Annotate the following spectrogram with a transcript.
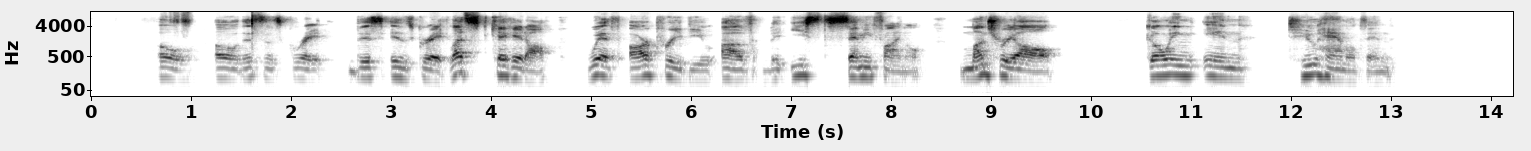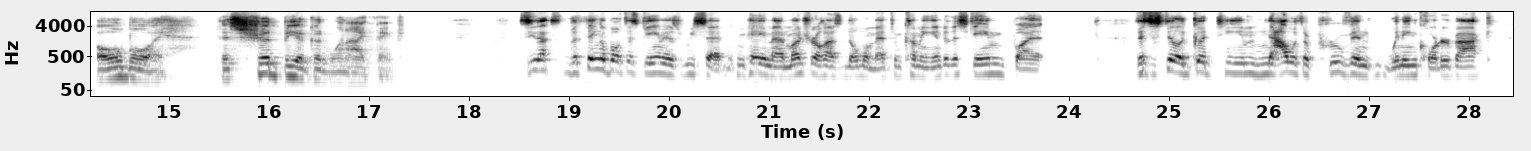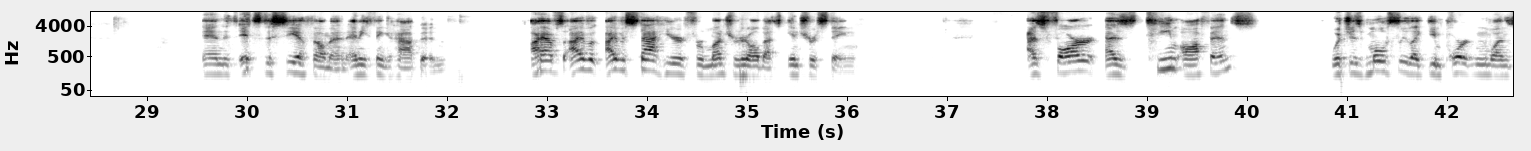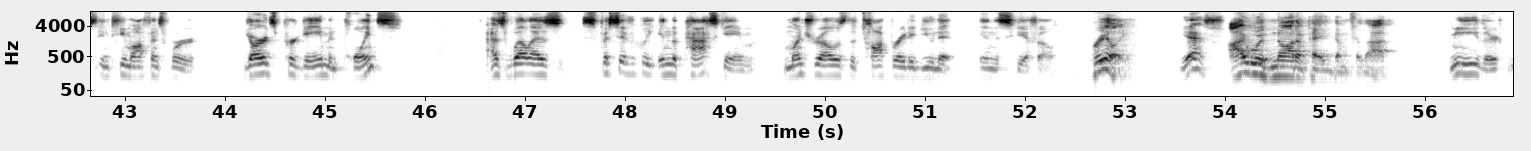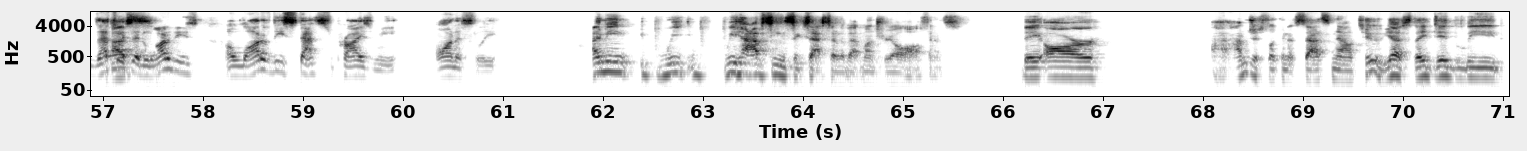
Oh, oh, this is great. This is great. Let's kick it off with our preview of the East semifinal. Montreal going in to Hamilton. Oh boy, this should be a good one, I think. See, that's the thing about this game is we said, hey man, Montreal has no momentum coming into this game, but this is still a good team now with a proven winning quarterback. And it's, it's the CFL, man. Anything could happen. I have I have a, I have a stat here for Montreal that's interesting. As far as team offense, which is mostly like the important ones in team offense were yards per game and points, as well as specifically in the pass game, Montreal is the top rated unit in the CFL. Really? Yes. I would not have pegged them for that. Me either. That's, That's why I said a lot of these a lot of these stats surprise me, honestly. I mean, we we have seen success out of that Montreal offense. They are I'm just looking at stats now too. Yes, they did lead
